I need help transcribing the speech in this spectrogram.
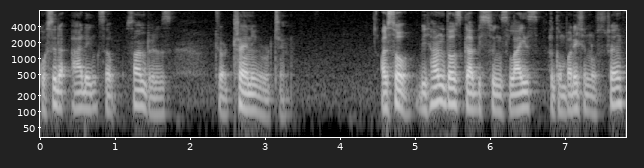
consider adding some sand drills to your training routine. Also, behind those gabby swings lies a combination of strength,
